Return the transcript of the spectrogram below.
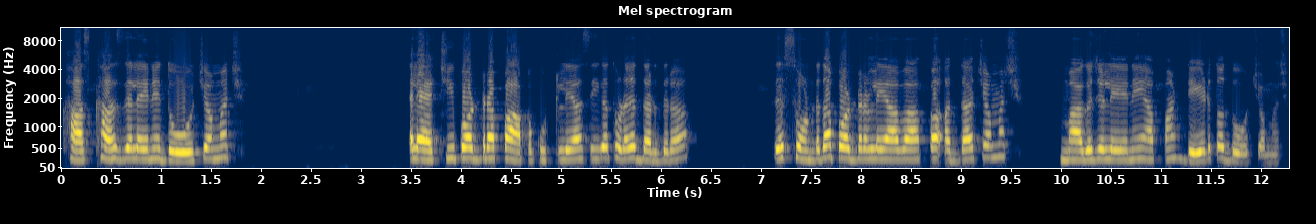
ਖਾਸ ਖਾਸ ਦੇ ਲਏ ਨੇ 2 ਚਮਚ। ਇਲਾਇਚੀ ਪਾਊਡਰ ਆਪਾਂ ਆਪ ਕੁੱਟ ਲਿਆ ਸੀਗਾ ਥੋੜਾ ਜਿਹਾ ਦਰਦਰਾ ਤੇ ਸੁੰਡ ਦਾ ਪਾਊਡਰ ਲਿਆ ਵਾ ਆਪਾਂ ਅੱਧਾ ਚਮਚ। ਮਗਜ ਲਏ ਨੇ ਆਪਾਂ ਡੇਢ ਤੋਂ 2 ਚਮਚ।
